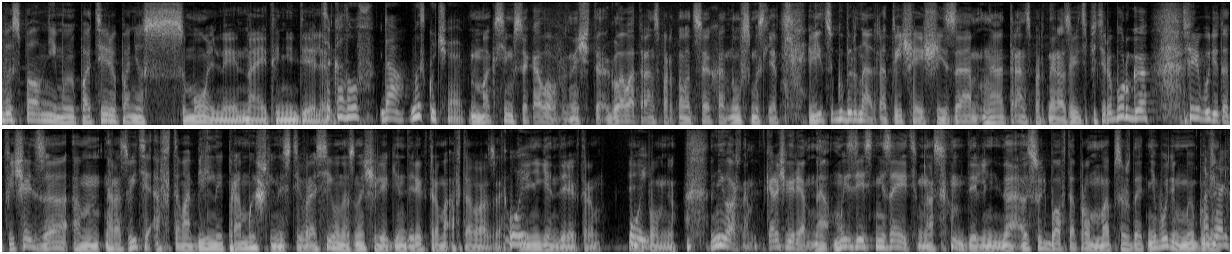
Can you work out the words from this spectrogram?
Невосполнимую потерю понес Смольный на этой неделе. Соколов, да, мы скучаем. Максим Соколов, значит, глава транспортного цеха, ну, в смысле, вице-губернатор, отвечающий за э, транспортное развитие Петербурга, теперь будет отвечать за э, развитие автомобильной промышленности. В России его назначили гендиректором АвтоВАЗа. Ой. Или не гендиректором. Я Ой. не помню. Ну, Неважно. Короче говоря, а, мы здесь не за этим, на самом деле. А, Судьбу автопрома мы обсуждать не будем. Мы будем жаль.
